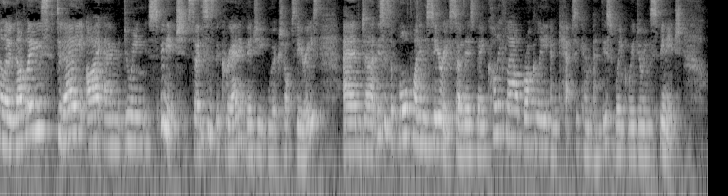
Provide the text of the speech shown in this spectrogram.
Hello lovelies, today I am doing spinach. So this is the Creative Veggie Workshop series and uh, this is the fourth one in the series. So there's been cauliflower, broccoli and capsicum and this week we're doing spinach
